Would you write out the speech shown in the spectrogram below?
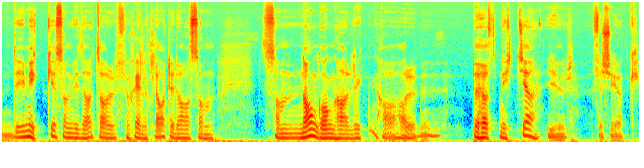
det är mycket som vi tar för självklart idag som som någon gång har, har, har behövt nyttja djurförsök.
